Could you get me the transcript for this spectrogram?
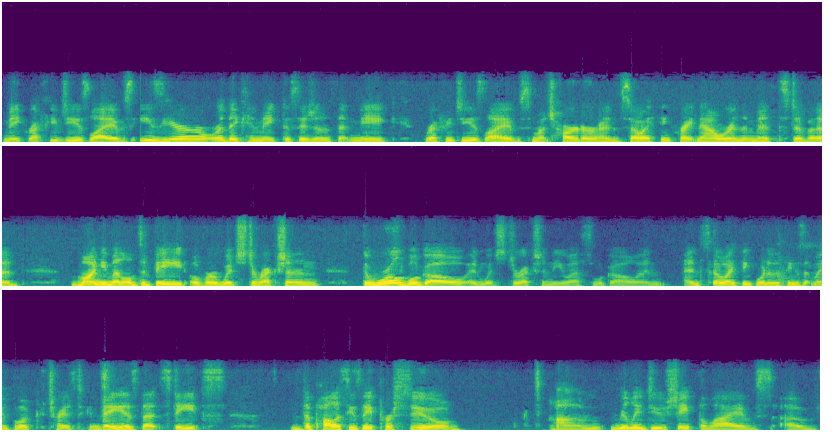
make refugees' lives easier or they can make decisions that make refugees' lives much harder. And so I think right now we're in the midst of a monumental debate over which direction the world will go and which direction the US will go. And, and so I think one of the things that my book tries to convey is that states, the policies they pursue, um, really do shape the lives of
